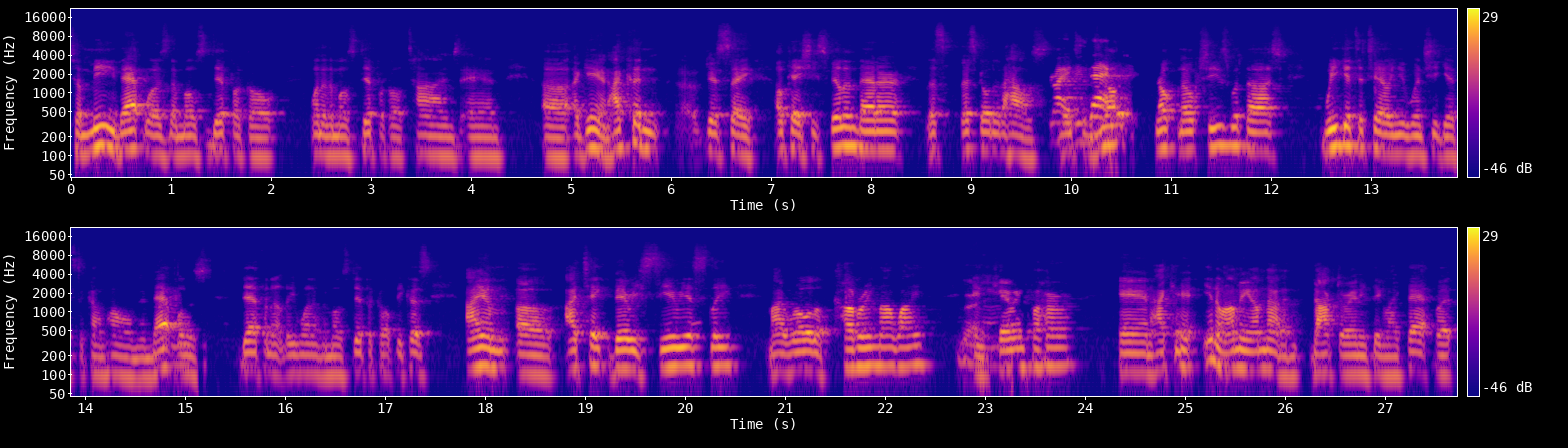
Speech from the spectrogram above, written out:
to me, that was the most difficult, one of the most difficult times. And uh, again, I couldn't uh, just say, okay, she's feeling better. Let's let's go to the house. Right, said, exactly. Nope, nope, nope. She's with us. We get to tell you when she gets to come home, and that was definitely one of the most difficult because I am uh, I take very seriously my role of covering my wife Right. and caring for her. And I can't, you know, I mean, I'm not a doctor or anything like that, but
